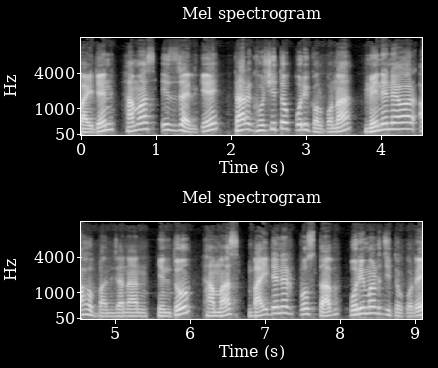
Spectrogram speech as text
বাইডেন হামাস ইসরায়েলকে তার ঘোষিত পরিকল্পনা মেনে নেওয়ার আহ্বান জানান। কিন্তু হামাস বাইডেনের প্রস্তাব পরিমার্জিত করে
